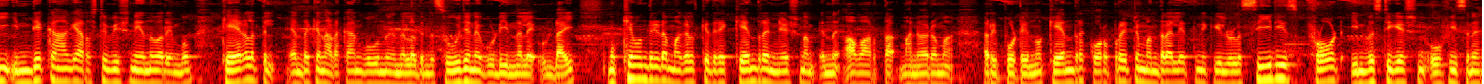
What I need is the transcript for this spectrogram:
ഈ ഇന്ത്യക്കാകെ അറസ്റ്റ് ഭീഷണി എന്ന് പറയുമ്പോൾ കേരളത്തിൽ എന്തൊക്കെ നടക്കാൻ പോകുന്നു എന്നുള്ളതിന്റെ സൂചന കൂടി ഇന്നലെ ഉണ്ടായി. മുഖ്യമന്ത്രിയുടെ മകൾക്കെതിരെ കേന്ദ്ര അന്വേഷണം എന്ന് ആ വാർത്ത മനോരമ റിപ്പോർട്ട് ചെയ്യുന്നു. കേന്ദ്ര കോർപ്പറേറ്റ് മന്ത്രാലയത്തിന് കീഴിലുള്ള സീരിയസ് ഫ്രോഡ് ഇൻവെസ്റ്റിഗേഷൻ ഓഫീസിന്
